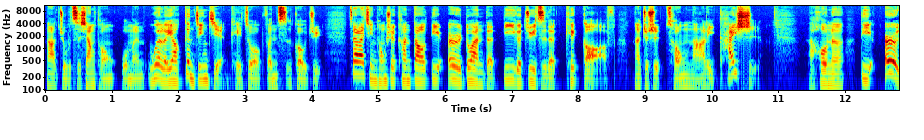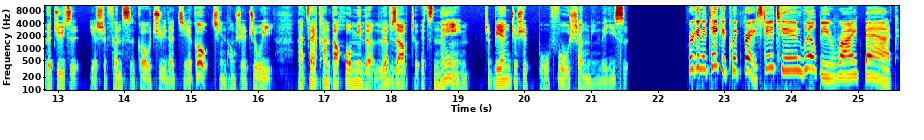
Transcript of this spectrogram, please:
那主词相同，我们为了要更精简，可以做分词构句。再来，请同学看到第二段的第一个句子的 kick off，那就是从哪里开始。 然后呢，第二个句子也是分词构句的结构，请同学注意。那再看到后面的 lives up to its name，这边就是不负盛名的意思。We're going to take a quick break. Stay tuned. We'll be right back.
